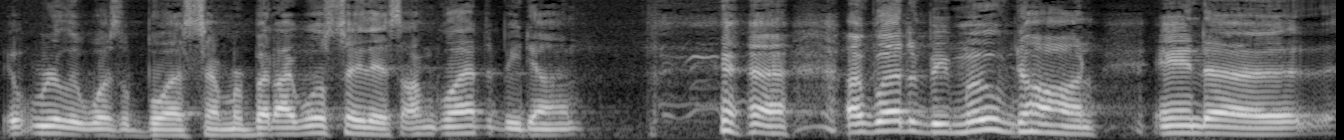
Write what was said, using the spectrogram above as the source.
it really was a blessed summer. But I will say this: I'm glad to be done. I'm glad to be moved on, and uh,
